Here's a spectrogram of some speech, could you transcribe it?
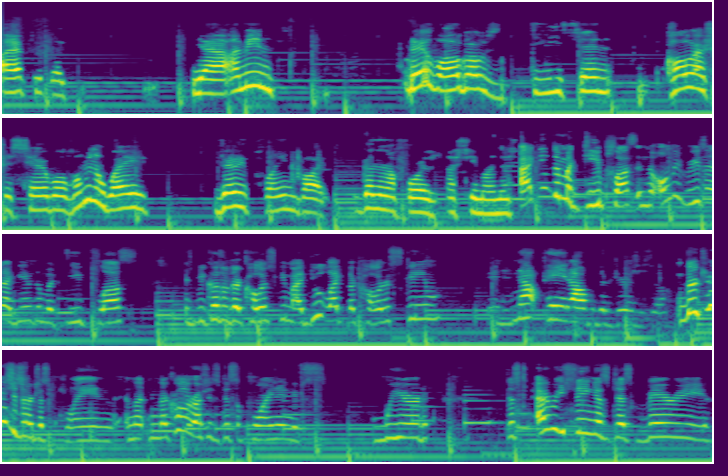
I have to like. Yeah, I mean, their logo's decent. Color rush is terrible. Home and away, very plain, but good enough for a C minus. I give them a D plus, and the only reason I gave them a D plus is because of their color scheme. I do like their color scheme. They did not pay it off with their jerseys though. Their jerseys are just plain, and, the, and their color rush is disappointing. It's weird. Just everything is just very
